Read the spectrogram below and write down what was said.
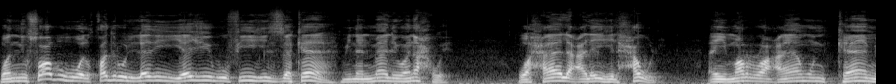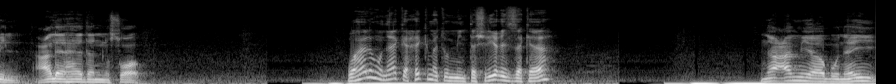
والنصاب هو القدر الذي يجب فيه الزكاة من المال ونحوه. وحال عليه الحول أي مر عام كامل على هذا النصاب. وهل هناك حكمة من تشريع الزكاة؟ نعم يا بني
